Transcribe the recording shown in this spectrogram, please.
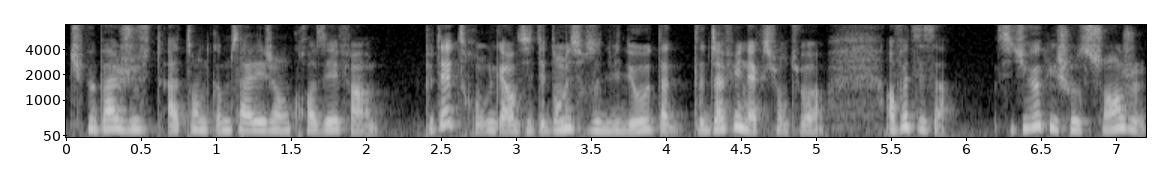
tu peux pas juste attendre comme ça les gens croisés. Enfin, peut-être, regarde, si t'es tombé sur cette vidéo, t'as as déjà fait une action, tu vois. En fait, c'est ça. Si tu veux que les choses changent,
